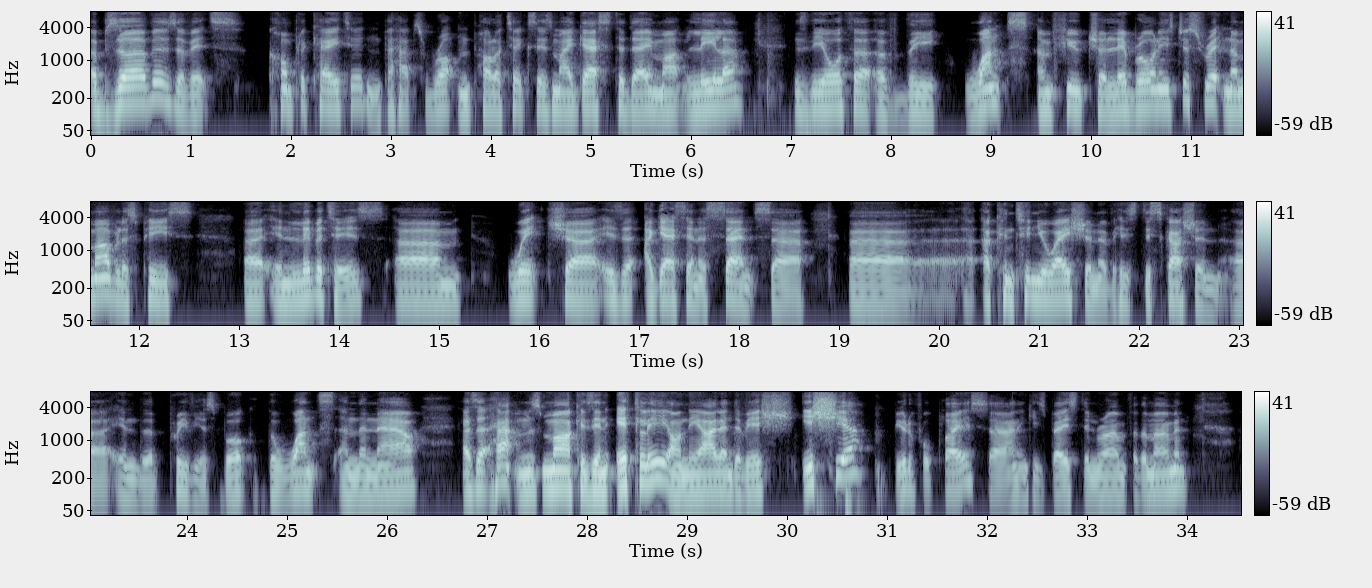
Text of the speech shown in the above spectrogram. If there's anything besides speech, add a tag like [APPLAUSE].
observers of its complicated and perhaps rotten politics is my guest today. Mark Lilla is the author of The Once and Future Liberal, and he's just written a marvelous piece uh, in Liberties, um, which uh, is, I guess, in a sense, uh, uh a continuation of his discussion uh, in the previous book, The Once and the Now. As it happens, Mark is in Italy on the island of Isch- Ischia, beautiful place. Uh, I think he's based in Rome for the moment.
